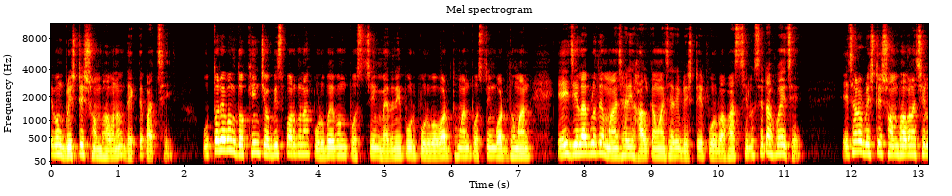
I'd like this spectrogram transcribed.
এবং বৃষ্টির সম্ভাবনাও দেখতে পাচ্ছি। উত্তর এবং দক্ষিণ চব্বিশ পরগনা, পূর্ব এবং পশ্চিম মেদিনীপুর, পূর্ব বর্ধমান, পশ্চিম বর্ধমান, এই জেলাগুলোতে মাঝারি, হালকা মাঝারি বৃষ্টির পূর্বাভাস ছিল, সেটা হয়েছে। এছাড়াও বৃষ্টির সম্ভাবনা ছিল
